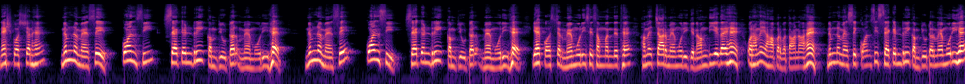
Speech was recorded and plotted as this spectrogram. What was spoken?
नेक्स्ट क्वेश्चन है, निम्न में से कौन सी सेकेंडरी कंप्यूटर मेमोरी है? निम्न में से कौन सी सेकेंडरी कंप्यूटर मेमोरी है? यह क्वेश्चन मेमोरी से संबंधित है। हमें चार मेमोरी के नाम दिए गए हैं और हमें यहाँ पर बताना है, निम्न में से कौन सी सेकेंडरी कंप्यूटर मेमोरी है?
